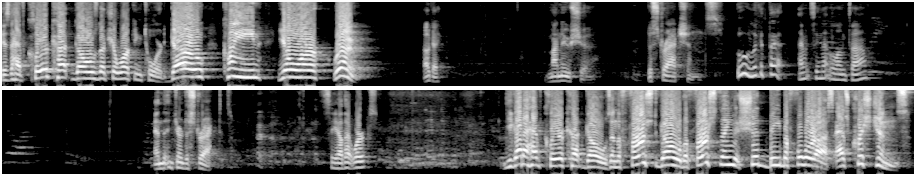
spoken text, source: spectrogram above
is to have clear cut goals that you're working toward. Go clean your room. Okay. Minutia, distractions. Ooh, look at that. I haven't seen that in a long time. And then you're distracted. See how that works? You got to have clear cut goals. And the first goal, the first thing that should be before us as Christians,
